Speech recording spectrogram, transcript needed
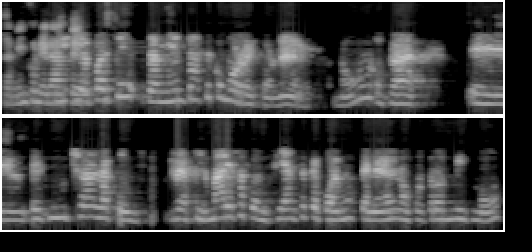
También con la edad. Y, pero... y aparte también te hace como resonar, ¿no? O sea, eh, es mucha la reafirmar esa confianza que podemos tener en nosotros mismos,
